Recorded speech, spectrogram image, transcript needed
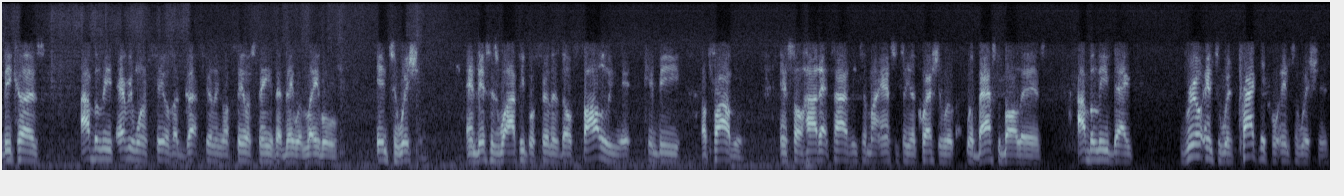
Because I believe everyone feels a gut feeling or feels things that they would label intuition. And this is why people feel as though following it can be a problem. And so, how that ties into my answer to your question with, with basketball is I believe that real intuition, practical intuition,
